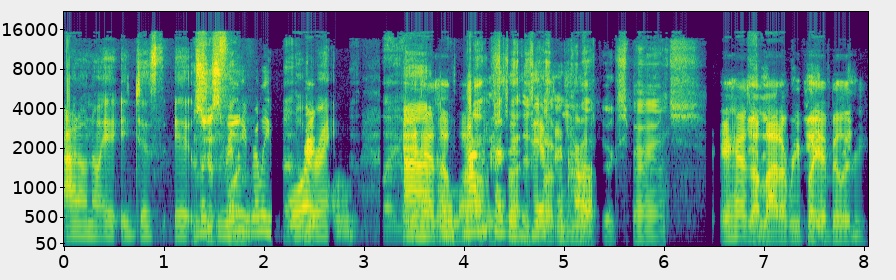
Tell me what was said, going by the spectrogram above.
I don't know. It, it just it It's looked just really fun. really Uh, it- boring. Like, It has Um, a lot- not it's because not- it's, it's something you have difficult. to experience. It has a lot of replayability.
